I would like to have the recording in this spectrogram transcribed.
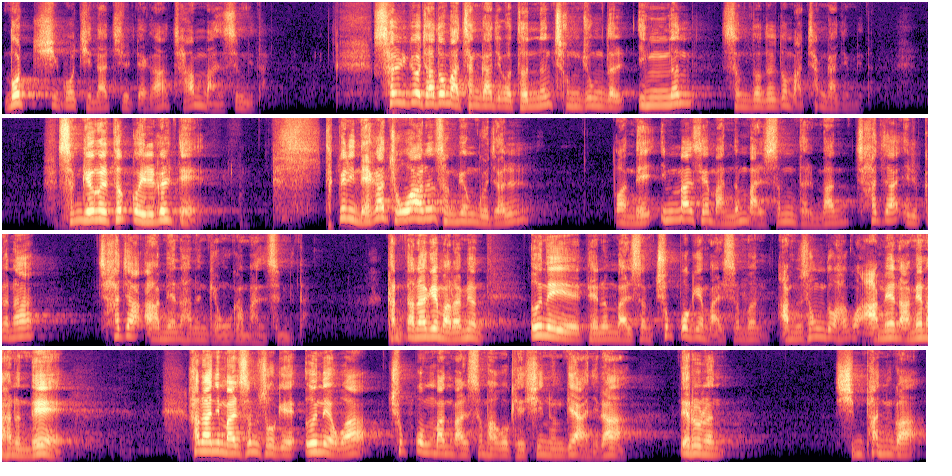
놓치고 지나칠 때가 참 많습니다. 설교자도 마찬가지고 듣는 청중들, 읽는 성도들도 마찬가지입니다. 성경을 듣고 읽을 때 특별히 내가 좋아하는 성경 구절 또한 내 입맛에 맞는 말씀들만 찾아 읽거나 찾아 아멘하는 경우가 많습니다. 간단하게 말하면 은혜에 되는 말씀, 축복의 말씀은 암송도 하고 아멘 아멘 하는데 하나님 말씀 속에 은혜와 축복만 말씀하고 계시는 게 아니라 때로는 심판과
